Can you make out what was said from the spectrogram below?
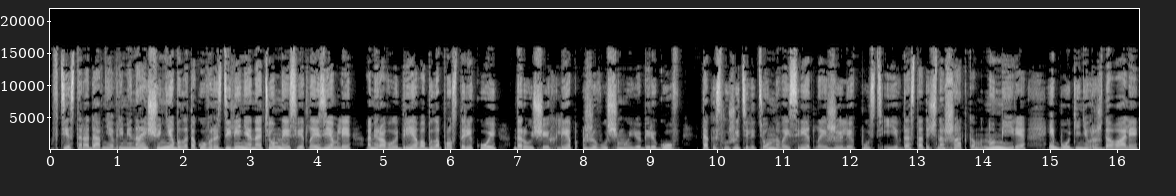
В те стародавние времена еще не было такого разделения на темные и светлые земли, а мировое древо было просто рекой, дарующей хлеб живущему ее берегов так и служители темного и светлой жили, пусть и в достаточно шатком, но мире, и боги не враждовали,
